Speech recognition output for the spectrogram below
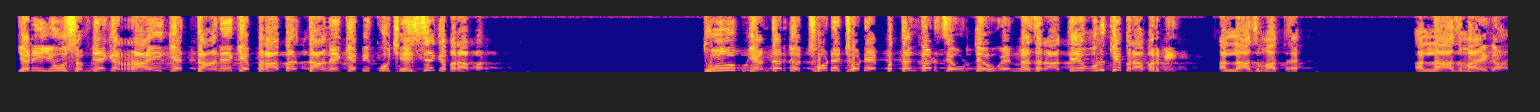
یعنی یوں سمجھے کہ رائی کے دانے کے برابر، دانے کے بھی کچھ حصے کے برابر۔ دھوپ کے اندر جو چھوٹے چھوٹے پتنگڑ سے اڑتے ہوئے نظر آتے ہیں، ان کے برابر بھی۔ اللہ آزماتا ہے۔ اللہ آزمائے گا۔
